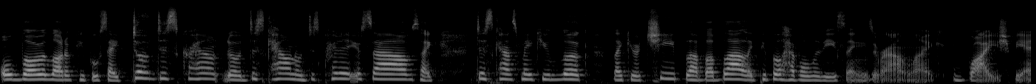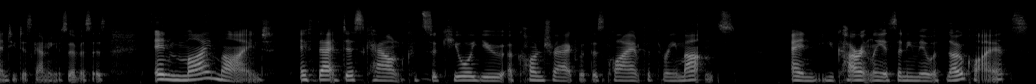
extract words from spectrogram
although a lot of people say don't discount or discount or discredit yourselves, like discounts make you look like you're cheap, blah, blah, blah. Like people have all of these things around like why you should be anti discounting your services. In my mind, if that discount could secure you a contract with this client for three months and you currently are sitting there with no clients,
